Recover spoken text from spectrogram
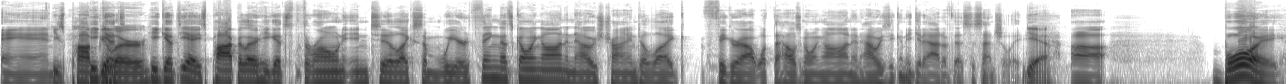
and He's he gets- popular. He gets, yeah, he's popular. He gets thrown into like some weird thing that's going on, and now he's trying to like figure out what the hell's going on and how is he going to get out of this. Essentially, yeah. uh, boy,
